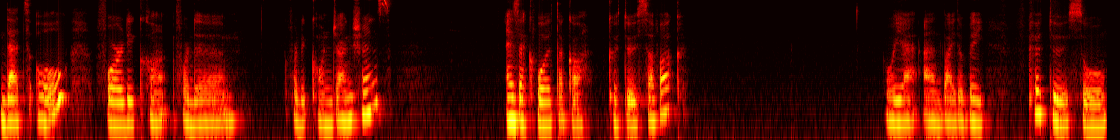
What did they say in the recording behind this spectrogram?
That's all for the for the for the conjunctions. Ezek voltak a kötőszavak. Oh yeah, and by the way, kötőszó,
